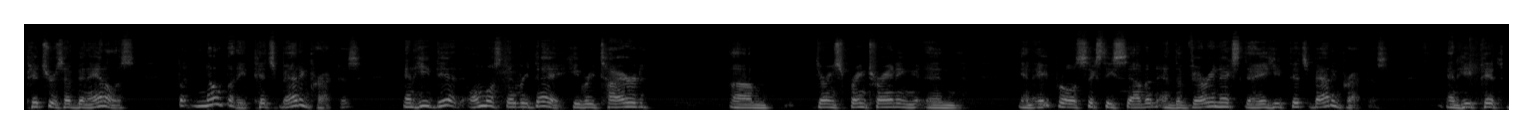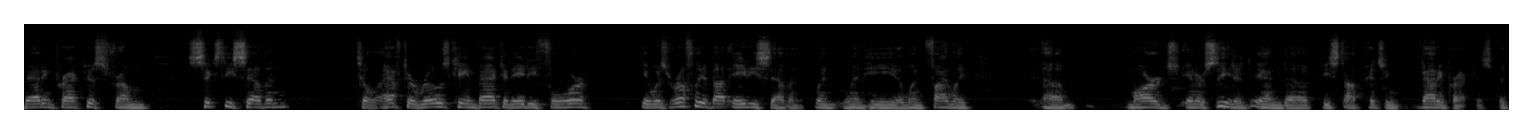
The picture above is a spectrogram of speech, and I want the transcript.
pitchers have been analysts, but nobody pitched batting practice, and he did almost every day. He retired um, during spring training in in April of 67. And the very next day, he pitched batting practice. And he pitched batting practice from 67 till after Rose came back in 84. It was roughly about 87 when, when he, when finally um, Marge interceded and uh, he stopped pitching batting practice. But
